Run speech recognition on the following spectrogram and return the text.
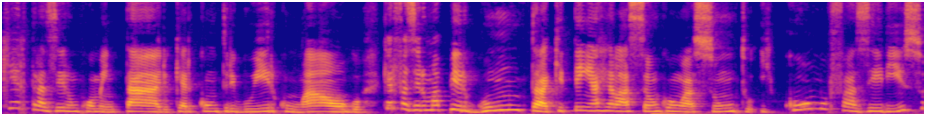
quer trazer um comentário, quer contribuir com algo, quer fazer uma pergunta que tenha relação com o assunto e como fazer isso,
